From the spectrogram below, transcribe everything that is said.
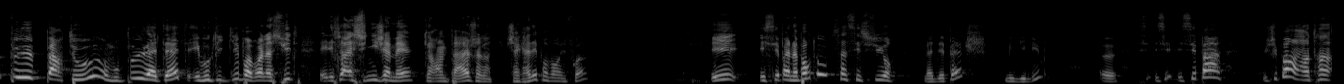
de pubs partout. On vous pollue la tête et vous cliquez pour avoir la suite. Et l'histoire, elle se finit jamais. 40 pages. J'ai regardé pour voir une fois. Et, et c'est pas n'importe où. Ça, c'est sur La Dépêche, Midi Libre. Euh, c'est- pas. Je suis pas en train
